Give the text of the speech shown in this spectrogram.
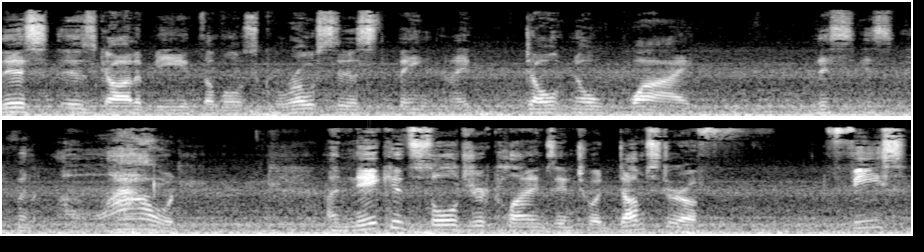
This has got to be the most grossest thing, and I don't know why this is even allowed. A naked soldier climbs into a dumpster of feast,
